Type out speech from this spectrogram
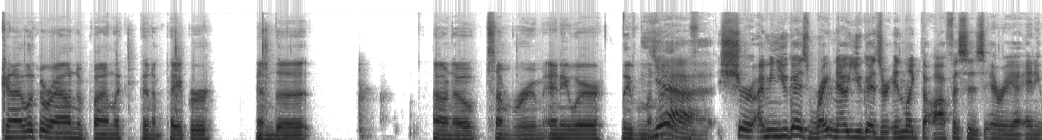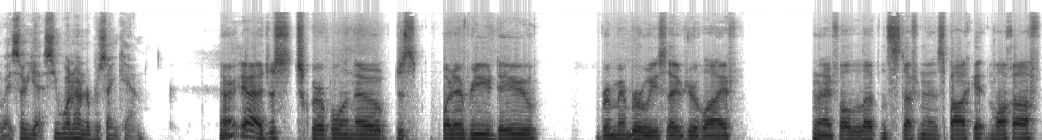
Can I look around and find like a pen and paper in the I don't know, some room anywhere? Leave them a note. Yeah, sure. I mean, you guys right now, you guys are in like the offices area anyway, so yes, you 100% can. All right, yeah, just scribble a note, just whatever you do, remember we saved your life. And I fold it up and stuff it in his pocket and walk off.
